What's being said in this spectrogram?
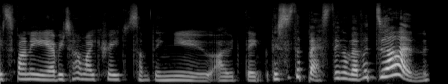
it's funny every time I created something new, I would think this is the best thing I've ever done.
